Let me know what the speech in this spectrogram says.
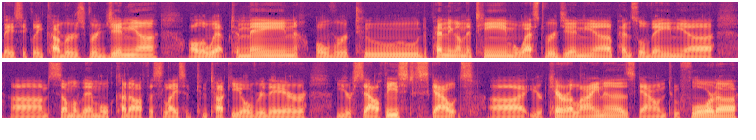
basically covers Virginia all the way up to Maine, over to, depending on the team, West Virginia, Pennsylvania. Um, some of them will cut off a slice of Kentucky over there. Your Southeast Scouts, uh, your Carolinas down to Florida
